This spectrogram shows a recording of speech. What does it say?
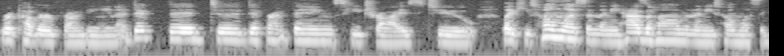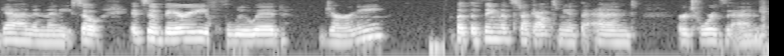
recover from being addicted to different things. He tries to like he's homeless and then he has a home and then he's homeless again and then he so it's a very fluid journey. But the thing that stuck out to me at the end or towards the end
